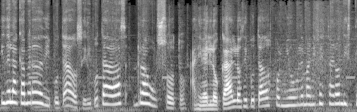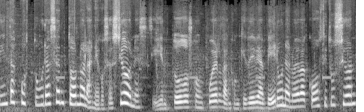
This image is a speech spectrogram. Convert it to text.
y de la Cámara de Diputados y Diputadas, Raúl Soto. A nivel local, los diputados por Ñuble manifestaron distintas posturas en torno a las negociaciones. Si bien todos concuerdan con que debe haber una nueva constitución,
